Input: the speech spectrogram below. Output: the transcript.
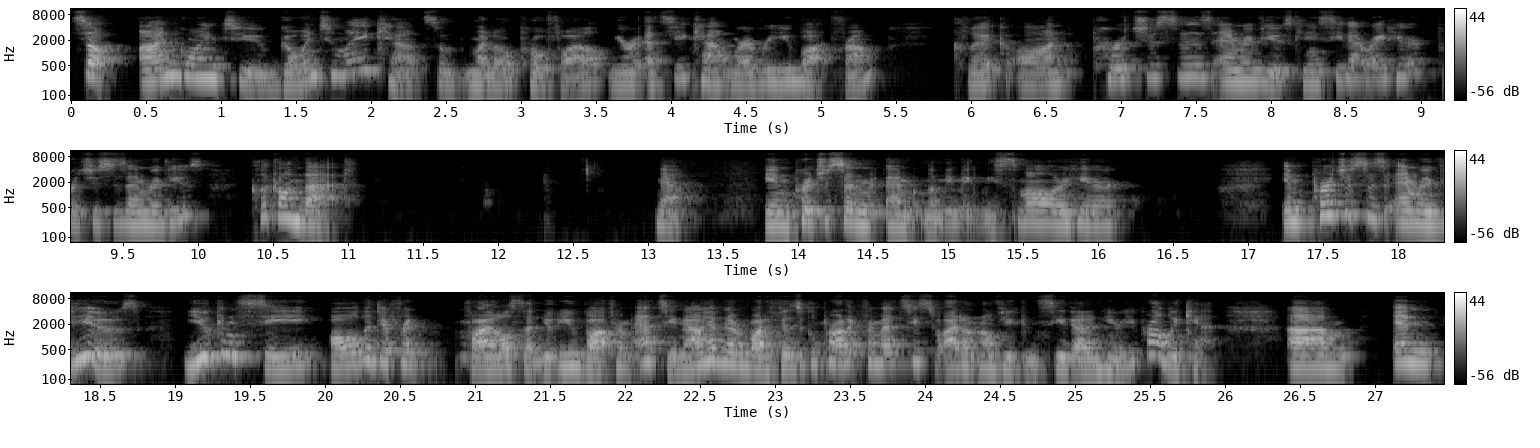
So I'm going to go into my account, so my little profile, your Etsy account, wherever you bought from. Click on purchases and reviews. Can you see that right here? Purchases and reviews. Click on that. Now, in purchase and, and let me make me smaller here. In purchases and reviews, you can see all the different files that you bought from Etsy. Now, I have never bought a physical product from Etsy, so I don't know if you can see that in here. You probably can. Um, and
